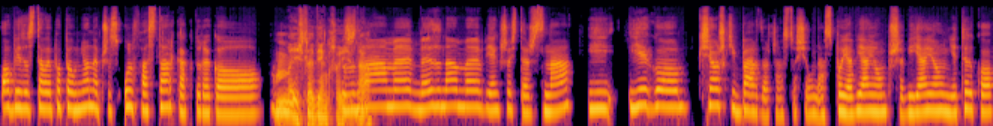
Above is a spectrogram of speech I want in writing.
obie zostały popełnione przez Ulfa Starka, którego. Myślę, większość zna. Znamy, my znamy, większość też zna. I jego książki bardzo często się u nas pojawiają, przewijają nie tylko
